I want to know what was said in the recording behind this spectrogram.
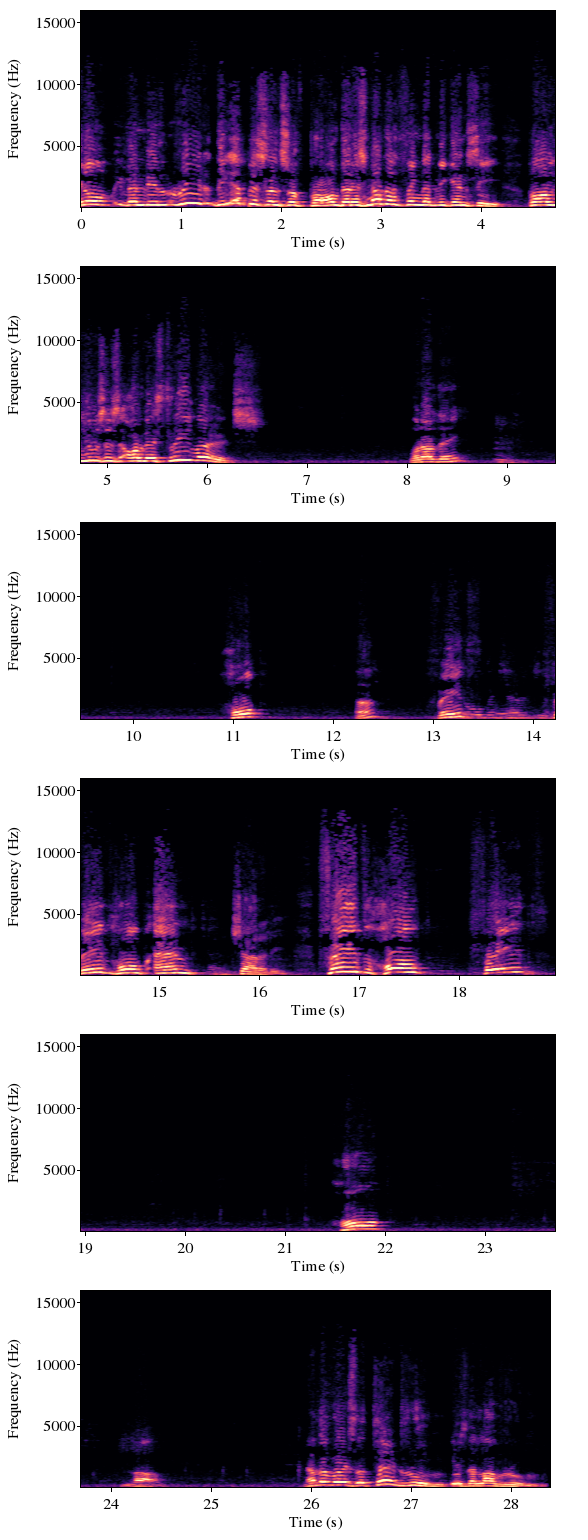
You know, when we read the epistles of Paul, there is another thing that we can see. Paul uses always three words. What are they? Hope, huh? faith, faith, hope, and charity. Faith, hope, faith, hope, love. In other words, the third room is the love room.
